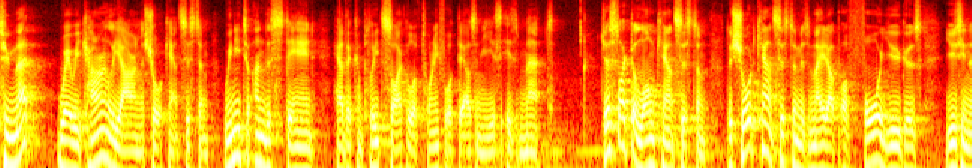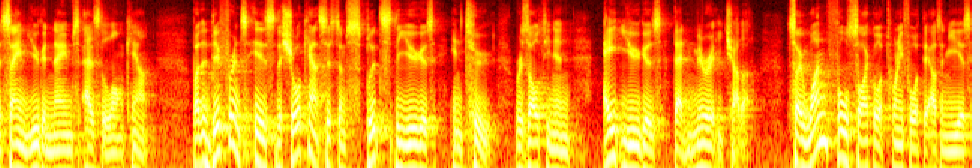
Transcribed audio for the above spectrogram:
To map where we currently are in the short count system, we need to understand how the complete cycle of 24,000 years is mapped. Just like the long count system, the short count system is made up of four yugas using the same yuga names as the long count. But the difference is the short count system splits the yugas in two, resulting in eight yugas that mirror each other. So one full cycle of 24,000 years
